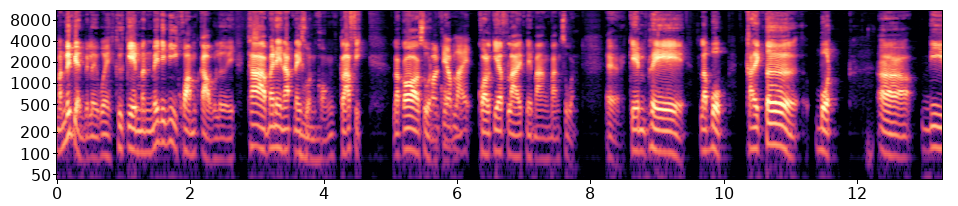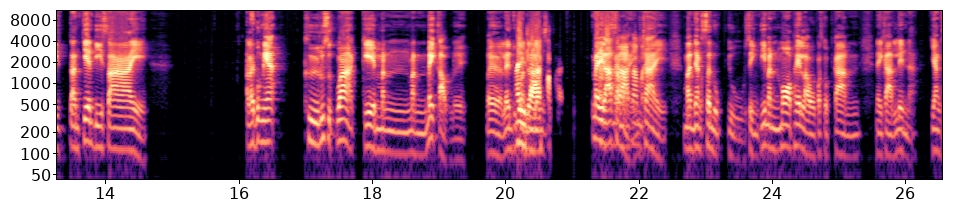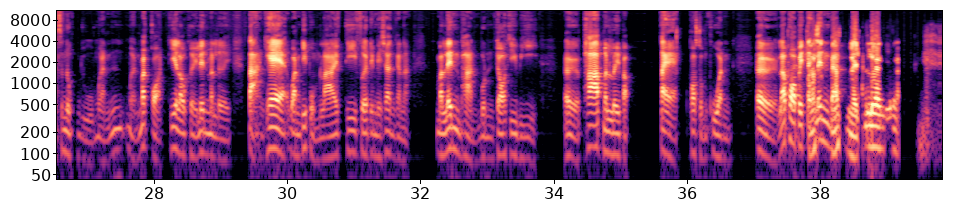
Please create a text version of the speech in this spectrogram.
มันไม่เปลี่ยนไปเลยเว้ย คือเกมมันไม่ได้มีความเก่าเลย ถ้าไม่ได้นับในส่วนของกราฟิก แล้วก็ส่วนของ Quality of Life quality of life ในบางบางส่วน เอ่อ gameplay ระบบ character บท เอ่อดี dungeon design อะไรพวกเนี้ย คือรู้สึกว่าเกมมันมันไม่เก่าเลย เออเล่นทุกให้วันล้ายังสมัยไม่ล้าสมัยไม่ล้าสมัยใช่ มันยังสนุกอยู่สิ่งที่มันมอบให้เราประสบการณ์ในการเล่นน่ะ ยังสนุกอยู่เหมือนเหมือนเมื่อก่อนที่เราเคยเล่นมันเลย ต่างแค่วันที่ผมไลฟ์ที่ First Impression กันอะมาเล่นผ่านบนจอทีวีเออภาพมันเลยแบบแตกพอสมควร เออ แล้วพอไปแต่เล่นแบบสมัยเรื่องนี้แหละ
